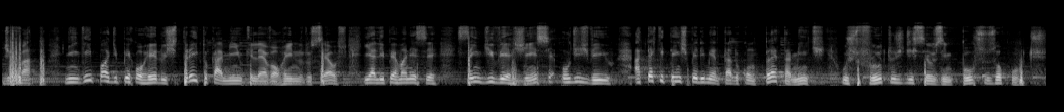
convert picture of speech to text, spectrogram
De fato, ninguém pode percorrer o estreito caminho que leva ao reino dos céus e ali permanecer, sem divergência ou desvio, até que tenha experimentado completamente os frutos de seus impulsos ocultos.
